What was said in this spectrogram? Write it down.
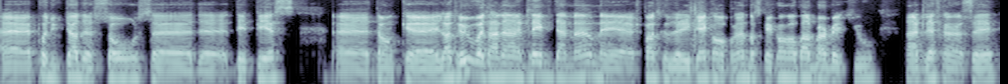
euh, producteur de sauces, euh, d'épices. Euh, donc, l'entrevue va être en anglais, évidemment, mais je pense que vous allez bien comprendre parce que quand on parle barbecue, anglais-français,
